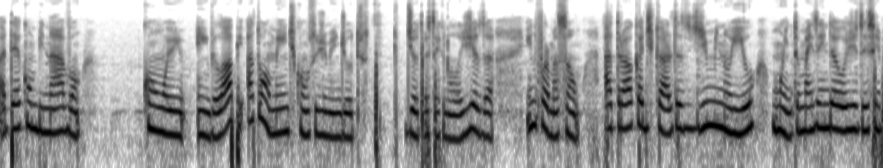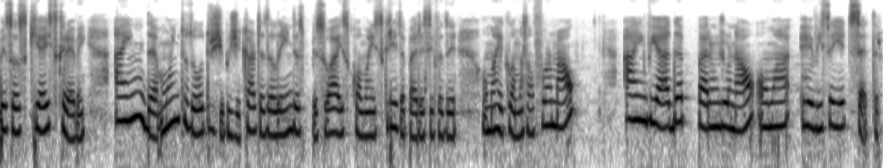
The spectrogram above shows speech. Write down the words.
até combinavam com o envelope, atualmente, com o surgimento de, outros, de outras tecnologias da informação, a troca de cartas diminuiu muito, mas ainda hoje existem pessoas que a escrevem. Ainda muitos outros tipos de cartas, além das pessoais, como a escrita para se fazer uma reclamação formal, a enviada para um jornal ou uma revista e etc.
